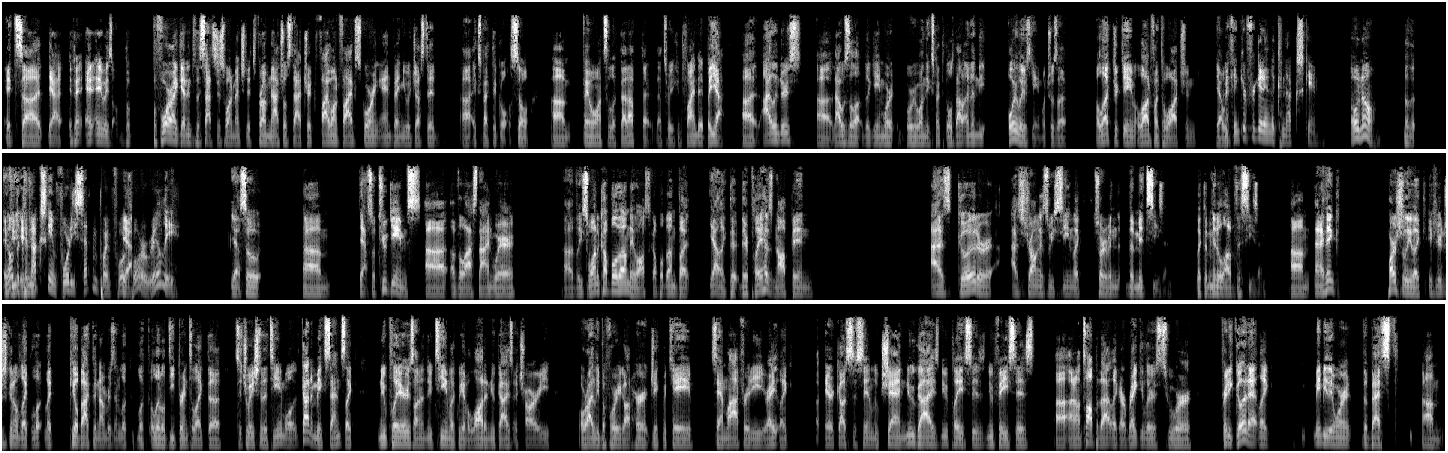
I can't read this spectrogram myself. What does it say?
it's, uh, yeah, if, anyways, b- before I get into the stats, I just want to mention it's from Natural Stat Trick, five on five scoring and venue adjusted uh, expected goals. So um, if anyone wants to look that up, that, that's where you can find it. But yeah, uh, Islanders, uh, that was the, the game where, where we won the expected goals battle. And then the Oilers game, which was a electric game, a lot of fun to watch. And yeah, we I think you're forgetting the Canucks game. Oh no, know that. no, you- the you- Canucks game forty-seven point four four. Really? yeah. So, um, yeah. So two games, uh, of the last nine where, uh, at least won a couple of them. They lost a couple of them, but yeah, like their, their play has not been as good or as strong as we've seen, like sort of in the mid season, like the middle of the season. Um, and I think partially like if you're just gonna like look like peel back the numbers and look look a little deeper into like the situation of the team, well, it kind of makes sense. Like new players on a new team, like we have a lot of new guys, Acciari, O'Reilly before he got hurt, Jake McCabe, Sam Lafferty, right? Like Erik Gustafsson, Luke Schenn, new guys, new places, new faces. Uh, and on top of that, like our regulars who were pretty good at like maybe they weren't the best um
